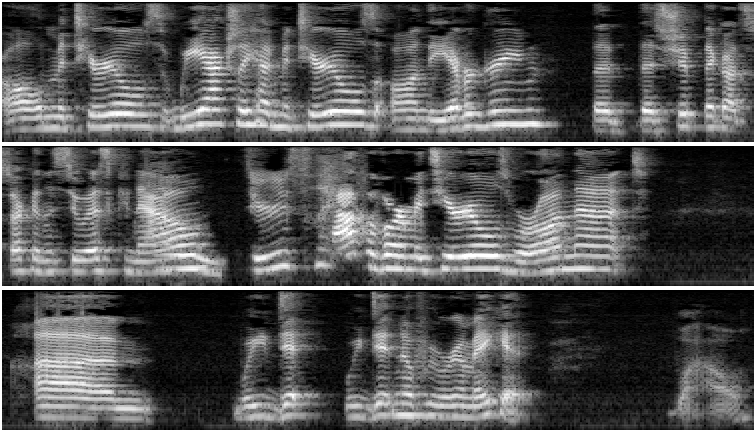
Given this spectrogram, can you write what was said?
all materials. We actually had materials on the Evergreen the the ship that got stuck in the Suez Canal. Oh, seriously, half of our materials were on that. Um, we did we didn't know if we were going to make it. Wow,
